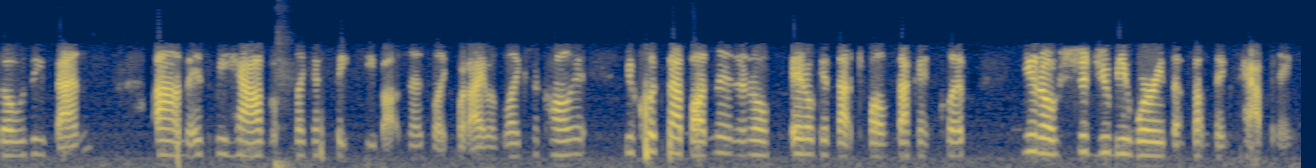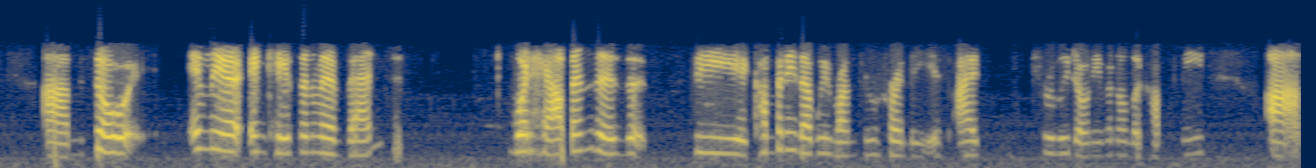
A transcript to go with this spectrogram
those events, um, is we have like a safety button, is like what I would like to call it. You click that button, and it'll it'll get that 12 second clip. You know, should you be worried that something's happening? Um, so in the in case of an event, what happens is the company that we run through for these, I truly don't even know the company, um,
